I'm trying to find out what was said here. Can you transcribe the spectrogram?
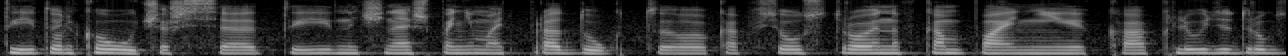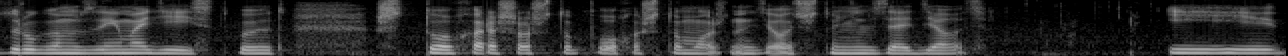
ты только учишься, ты начинаешь понимать продукт, э, как все устроено в компании, как люди друг с другом взаимодействуют, что хорошо, что плохо, что можно делать, что нельзя делать. И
